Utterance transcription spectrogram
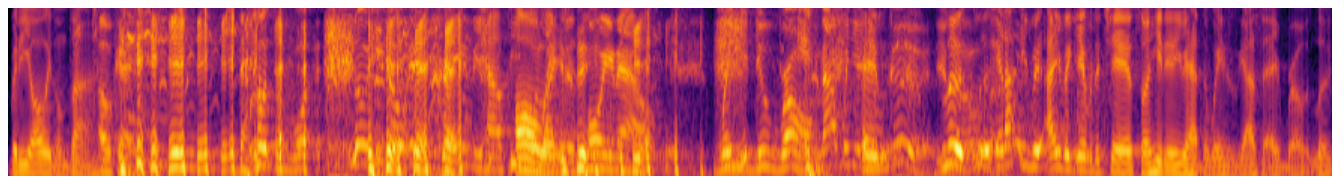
But he always on time. Okay, that was the one. So you know, it's crazy how people like Always. to point out when you do wrong, not when you do good. You look, know? look, and I even I even gave it a chance, so he didn't even have to waste his guy. I said, "Hey, bro, look,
